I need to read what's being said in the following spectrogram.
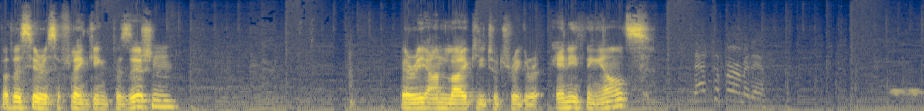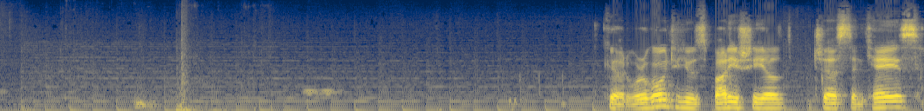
But this here is a flanking position. Very unlikely to trigger anything else. Good, we're going to use body shield just in case.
